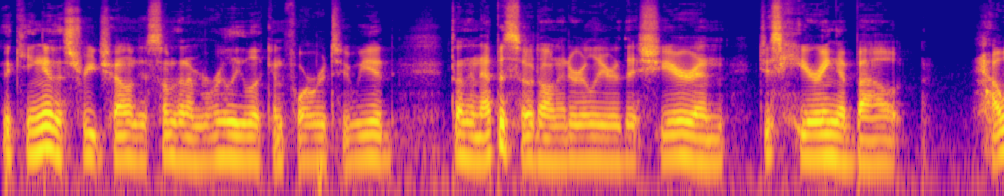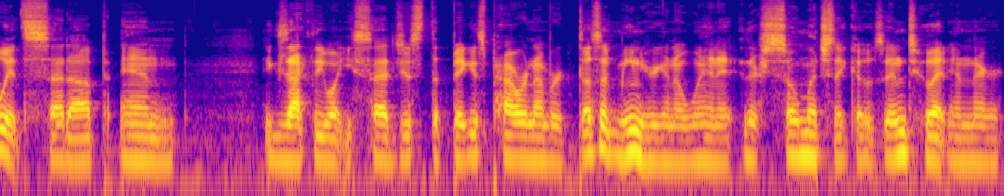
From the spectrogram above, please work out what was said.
The King of the Street Challenge is something I'm really looking forward to. We had done an episode on it earlier this year, and just hearing about how it's set up and exactly what you said. Just the biggest power number doesn't mean you're going to win it. There's so much that goes into it, and they're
